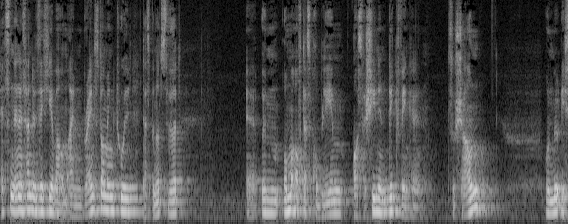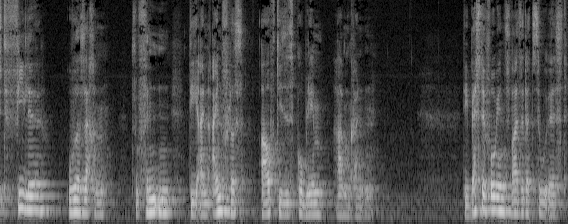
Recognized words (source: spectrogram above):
Letzten Endes handelt es sich hierbei um ein Brainstorming-Tool, das benutzt wird, äh, um auf das Problem aus verschiedenen Blickwinkeln zu schauen und möglichst viele Ursachen zu finden, die einen Einfluss auf dieses Problem haben könnten. Die beste Vorgehensweise dazu ist,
